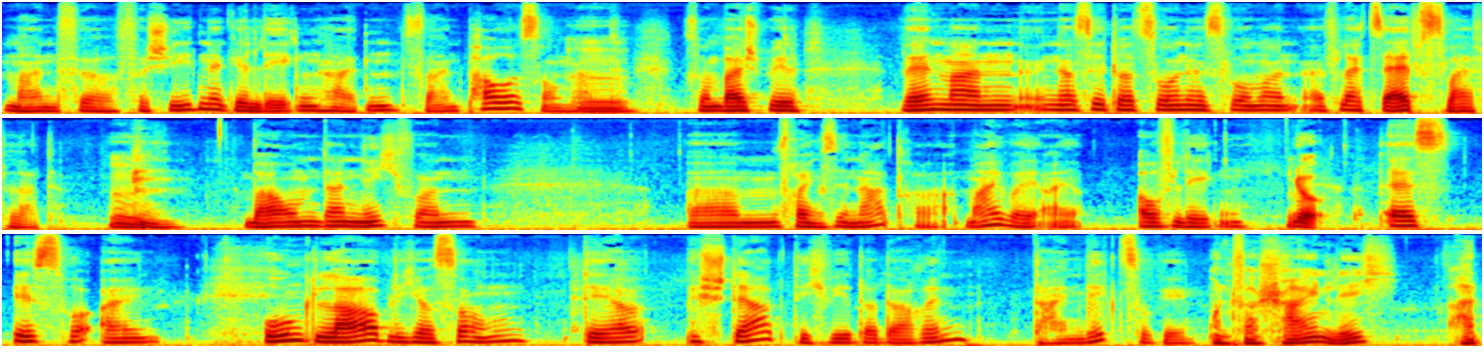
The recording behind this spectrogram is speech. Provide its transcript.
man für verschiedene Gelegenheiten seinen Power-Song hat. Mhm. Zum Beispiel, wenn man in einer Situation ist, wo man äh, vielleicht Selbstzweifel hat. Mhm. Warum dann nicht von ähm, Frank Sinatra My Way auflegen? Jo. Es ist so ein unglaublicher Song, der bestärkt dich wieder darin, deinen Weg zu gehen. Und wahrscheinlich hat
